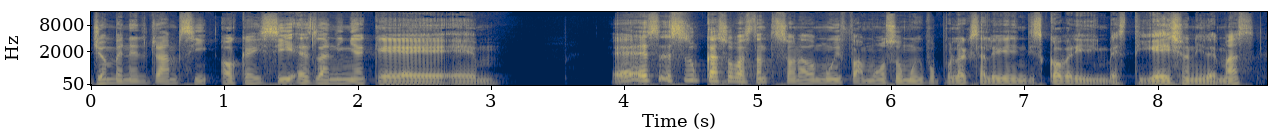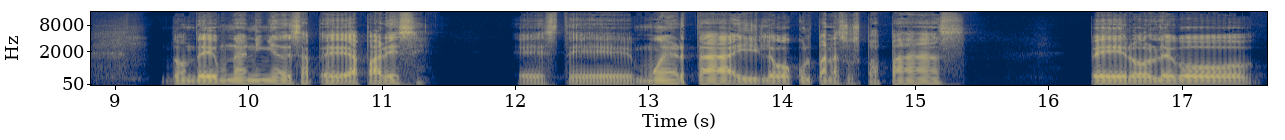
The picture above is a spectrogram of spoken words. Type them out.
John Bennett Ramsey. Ok, sí, es la niña que... eh, es, es un caso bastante sonado, muy famoso, muy popular, que salió en Discovery Investigation y demás, donde una niña eh, aparece este, muerta y luego culpan a sus papás, pero luego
